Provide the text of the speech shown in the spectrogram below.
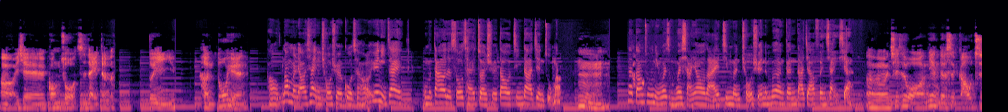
呃一些工作之类的，所以。很多元。好，那我们聊一下你求学的过程好了，因为你在我们大二的时候才转学到金大建筑嘛。嗯。那当初你为什么会想要来金门求学？能不能跟大家分享一下？呃，其实我念的是高职，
